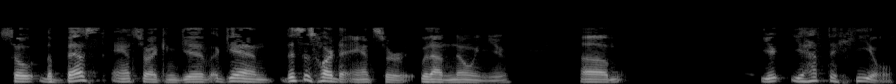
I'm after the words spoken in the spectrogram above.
so the best answer I can give, again, this is hard to answer without knowing you. Um, you, you have to heal.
